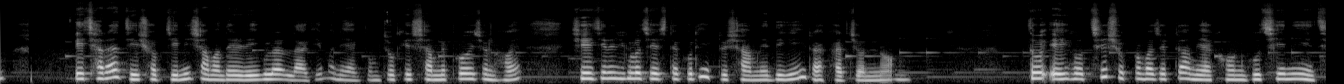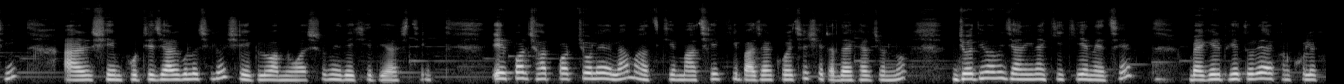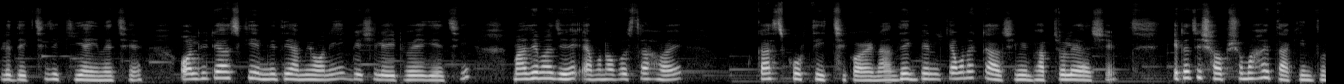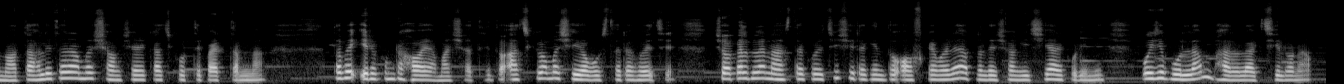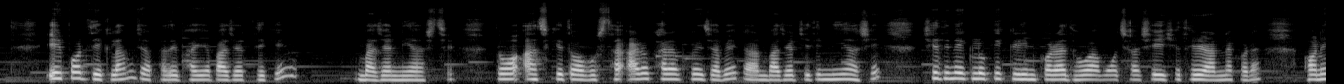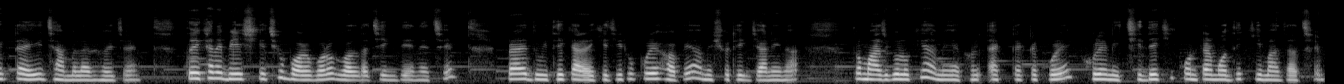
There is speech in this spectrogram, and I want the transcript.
এছাড়া যেসব জিনিস আমাদের রেগুলার লাগে মানে একদম চোখের সামনে প্রয়োজন হয়, সেই জিনিসগুলো চেষ্টা করি একটু সামনের দিকেই রাখার জন্য। তো এই হচ্ছে শুকনো বাজারটা আমি এখন গুছিয়ে নিয়েছি। আর শ্যাম্পুর যে জারগুলো ছিল সেগুলো আমি ওয়াশরুমে রেখে দিয়ে আসছি। এরপর ঝটপট চলে এলাম। আজকে মাছের কি বাজার করেছে সেটা দেখার জন্য। যদিও আমি জানি না কি কি এনেছে। ব্যাগের ভেতরে এখন খুলে খুলে দেখছি যে কি এনেছে। অলরেডি আজকে এমনিতে আমি অনেক বেশি লেট হয়ে গিয়েছি মাঝে মাঝে এমন অবস্থা হয়, কাজ করতে ইচ্ছে করে না। দেখবেন কেমন একটা আলসেমি ভাব চলে আসে। এটা যে সব সময় হয় তা কিন্তু না। তাহলে তো আর আমরা সংসারের কাজ করতে পারতাম না। তবে এরকমটা হয় আমার সাথে। তো আজকেও আমার সেই অবস্থাটা হয়েছে। সকালবেলা নাস্তা করেছি, সেটা কিন্তু অফ ক্যামেরায় আপনাদের সঙ্গে শেয়ার করিনি। ওই যে বললাম, ভালো লাগছিল না। এরপর দেখলাম যে আপনাদের ভাইয়া বাজার থেকে বাজার নিয়ে আসছে। তো আজকে তো অবস্থা আরও খারাপ হয়ে যাবে, কারণ বাজার যেদিন নিয়ে আসে, সেদিন এগুলোকে ক্লিন করা, ধোয়া, মোছা, সেই সাথে রান্না করা অনেকটাই ঝামেলার হয়ে যায়। তো এখানে বেশ কিছু বড় বড় গলদা চিংড়ি এনেছে। প্রায় দুই থেকে আড়াই কেজির উপরে হবে, আমি সঠিক জানি না। তো মাছগুলোকে আমি এখন একটা একটা করে খুলে নিচ্ছি, দেখি কোনটার মধ্যে কি মাছ আছে।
